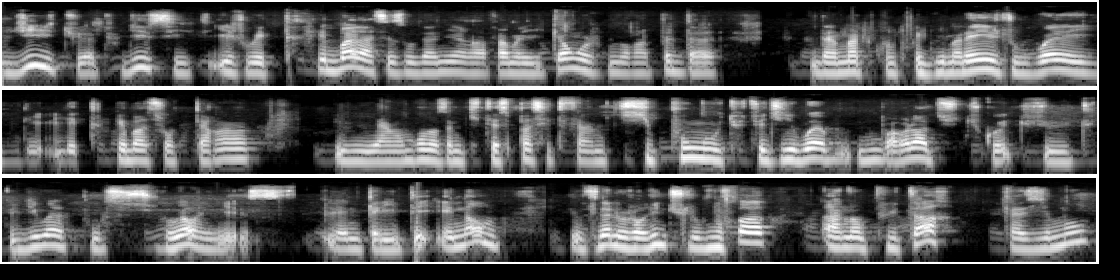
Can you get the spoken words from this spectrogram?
le dis, tu l'as tout dit, il jouait très bas la saison dernière à Famalicão, je me rappelle d'un match contre Guimarães, il jouait, il, est très bas sur le terrain, il y a un moment dans un petit espace, il te fait un petit pont où tu te dis, ouais, bah voilà, tu, te dis, ouais, ce joueur, il, a une qualité énorme, et au final, aujourd'hui, tu le vois un an plus tard, quasiment,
